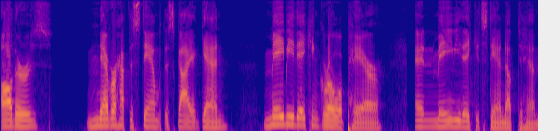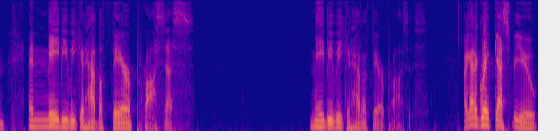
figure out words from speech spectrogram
others, never have to stand with this guy again. Maybe they can grow a pair and maybe they could stand up to him and maybe we could have a fair process. Maybe we could have a fair process. I got a great guest for you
